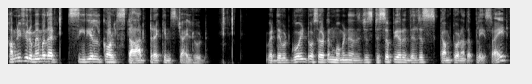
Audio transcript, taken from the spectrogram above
How many of you remember that serial called Star Trek in childhood? Where they would go into a certain moment and they just disappear and they'll just come to another place, right?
